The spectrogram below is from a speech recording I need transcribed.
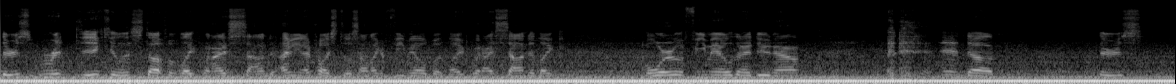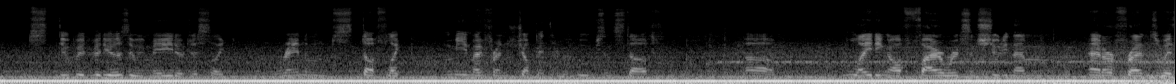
there's ridiculous stuff of like when I sounded. I mean, I probably still sound like a female, but like when I sounded like more of a female than I do now. and um, there's stupid videos that we made of just like random stuff, like me and my friends jumping through hoops and stuff, um, lighting off fireworks and shooting them at our friends with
